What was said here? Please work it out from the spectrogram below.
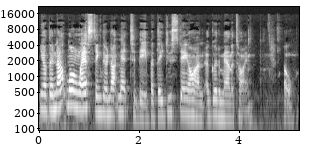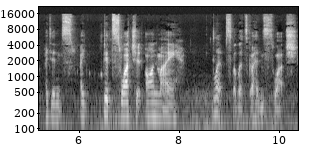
you know, they're not long lasting. They're not meant to be, but they do stay on a good amount of time. Oh, I didn't, I did swatch it on my lips, but let's go ahead and swatch.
